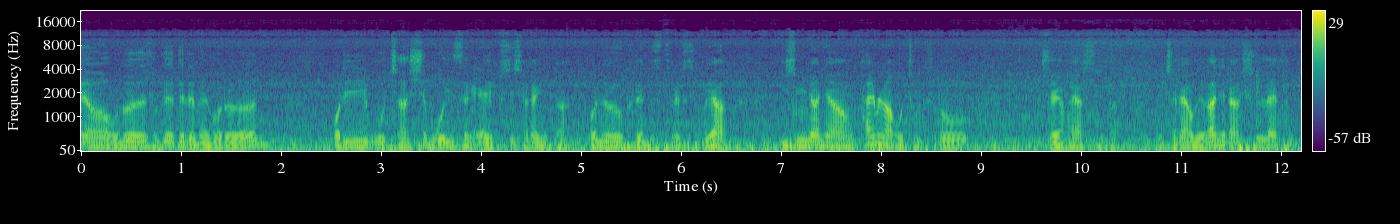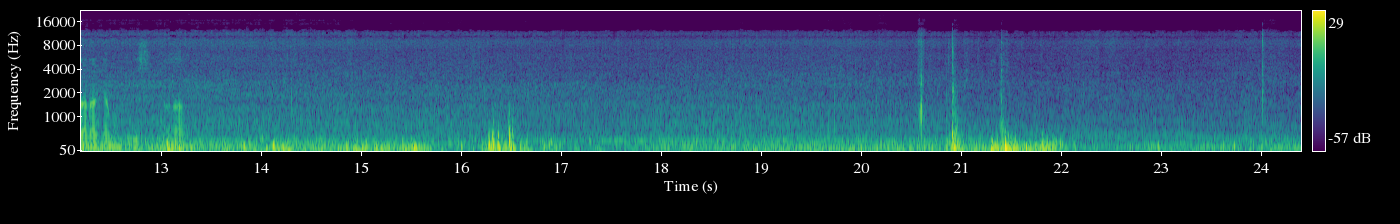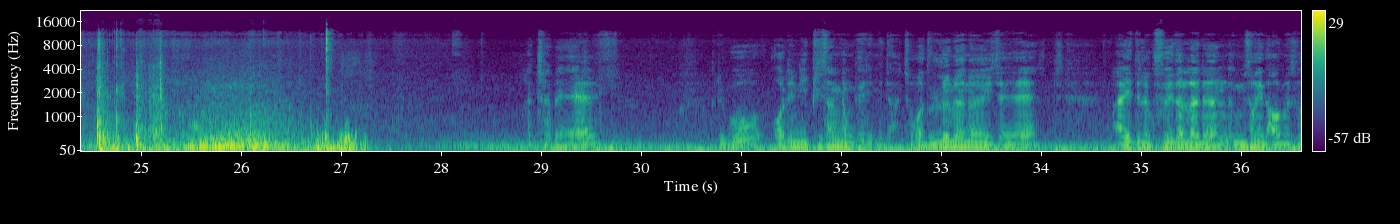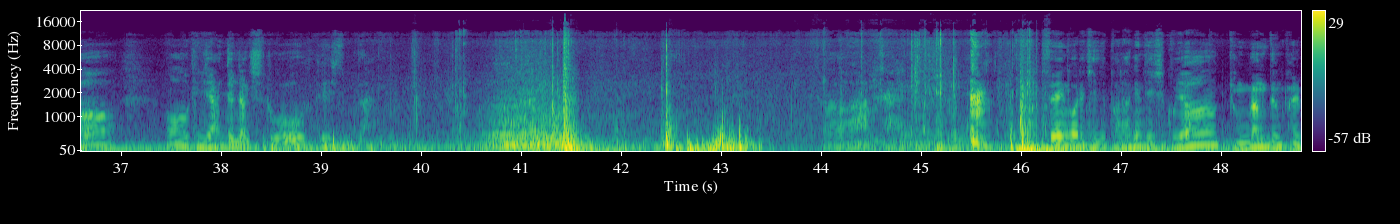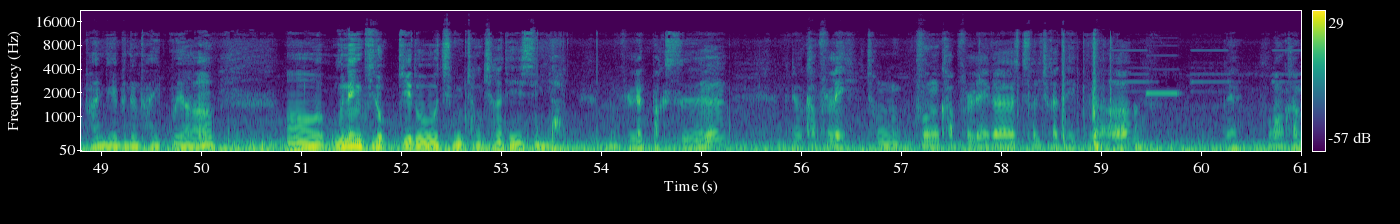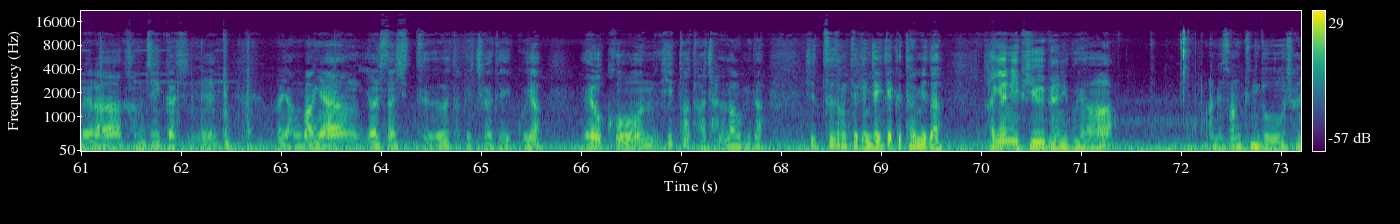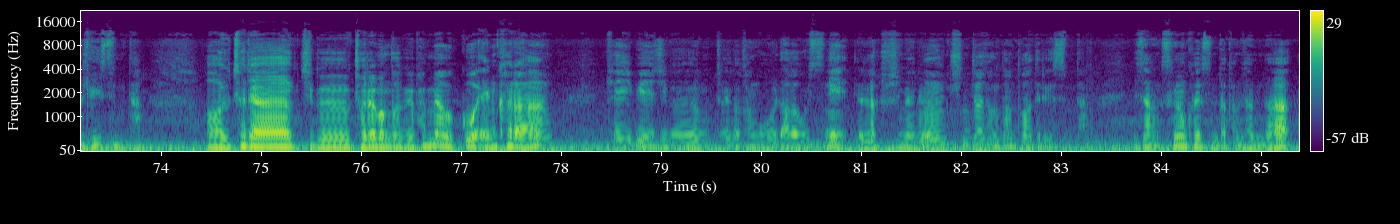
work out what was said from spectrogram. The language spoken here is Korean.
안녕하세요. 오늘 소개해드릴 매물은 어린이 보차 15인승 LPG 차량입니다. 권유 그랜드 스트렉스고요. 20년형 8만 5천 킬로 주행하였습니다. 이 차량 외관이랑 실내 간단하게 한번 보겠습니다. 하차벨 그리고 어린이 비상용 벨입니다. 저거 누르면은 이제 아이들을 구해달라는 음성이 나오면서 어, 굉장히 안전장치로 되어 있습니다. 아, 자. 주행거리 계기판 확인되시고요. 경광등, 발판, 예비등 다 있고요. 어, 운행 기록기도 지금 장치가 되어 있습니다. 블랙박스 그리고 카플레이 정품 카플레이가 설치가 되어 있고요. 네, 후방 카메라 감지기까지 그리고 양방향 열선 시트 다 배치가 되어 있고요. 에어컨 히터 다 잘 나옵니다. 시트 상태 굉장히 깨끗합니다. 당연히 비흡연이고요. 안에 썬팅도 잘 되어 있습니다. 어, 이 차량 지금 저렴한 가격에 판매하고 있고 엔카랑 KB에 지금 저희가 광고를 나가고 있으니 연락 주시면은 친절 상담 도와드리겠습니다. 이상 승용카였습니다. 감사합니다.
